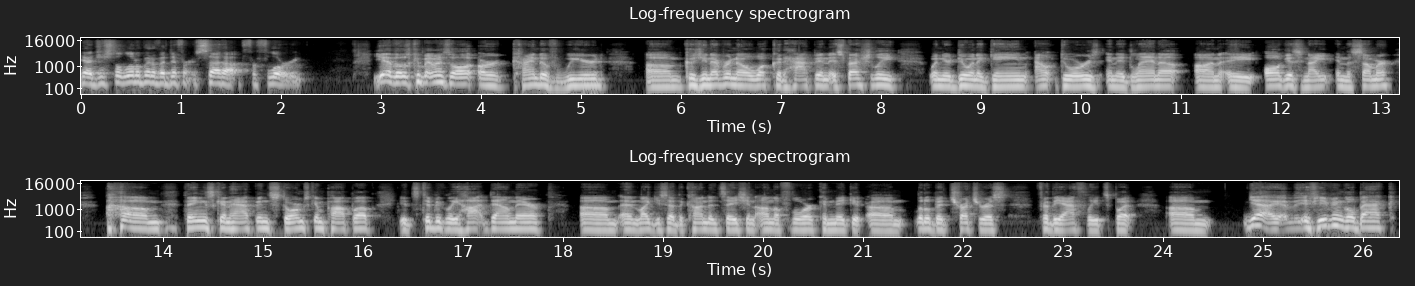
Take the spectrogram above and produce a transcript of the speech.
yeah, just a little bit of a different setup for Flory. Yeah, those commitments all are kind of weird because um, you never know what could happen, especially when you're doing a game outdoors in Atlanta on a August night in the summer. Um, things can happen, storms can pop up. It's typically hot down there, um, and like you said, the condensation on the floor can make it um, a little bit treacherous for the athletes. But um, yeah, if you even go back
